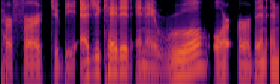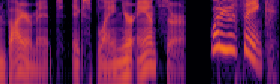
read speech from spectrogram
prefer to be educated in a rural or urban environment? Explain your answer. What do you think?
